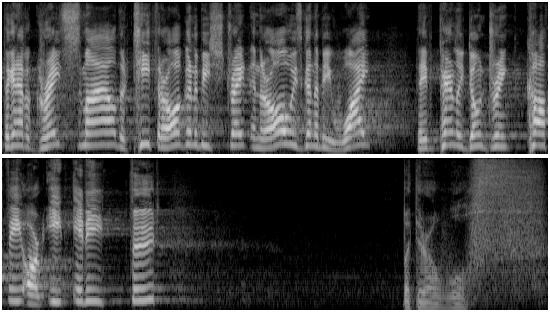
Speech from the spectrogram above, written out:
They're gonna have a great smile, their teeth are all gonna be straight, and they're always gonna be white. They apparently don't drink coffee or eat any food, but they're a wolf.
